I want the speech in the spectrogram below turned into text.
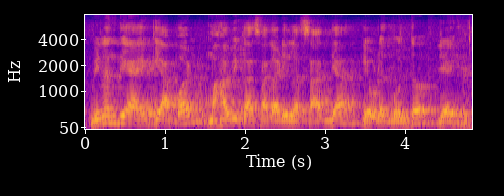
विनंती आहे की आपण महाविकास आघाडीला साथ द्या. एवढंच बोलतो. जय हिंद.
